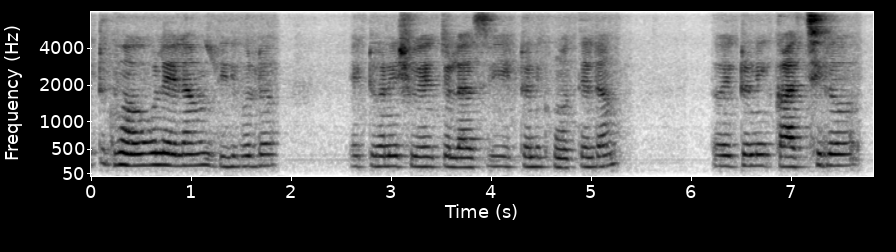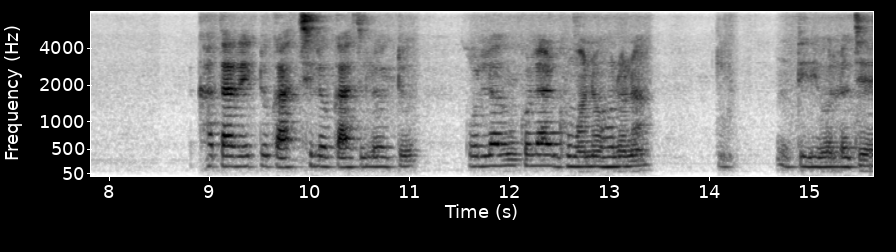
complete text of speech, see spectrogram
একটু ঘুমাবো বলে এলাম দিদি বলল একটুখানি শুয়ে চলে আসবি একটুখানি ঘুমোতে এলাম। তো একটুখানি কাজ ছিল, খাতার একটু কাজ ছিল, কাজগুলো একটু করলাম, করলে আর ঘুমানো হলো না। দিদি বলল যে,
